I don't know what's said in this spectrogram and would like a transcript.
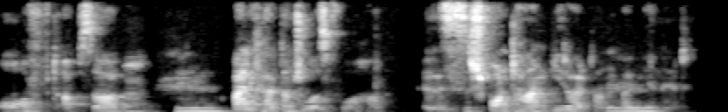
oft absagen, Mhm. weil ich halt dann schon was vorhabe. Es ist spontan geht halt dann bei Mhm. mir nicht.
